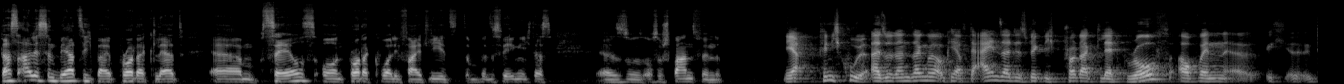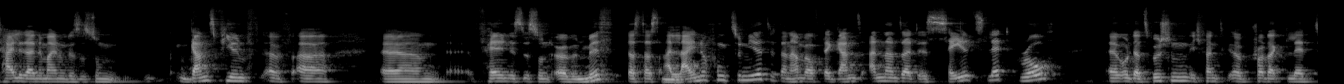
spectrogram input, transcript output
Das alles entbehrt sich bei Product-Led ähm, Sales und Product-Qualified Leads, weswegen ich das äh, so, auch so spannend finde. Ja, finde ich cool. Also dann sagen wir, okay, auf der einen Seite ist wirklich Product-led Growth, auch wenn äh, ich äh, teile deine Meinung, dass es so in ganz vielen äh, äh, ähm, Fällen ist es so ein Urban Myth, dass das mhm. alleine funktioniert. Dann haben wir auf der ganz anderen Seite Sales-led Growth. Äh, und dazwischen, ich fand äh, Product-led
